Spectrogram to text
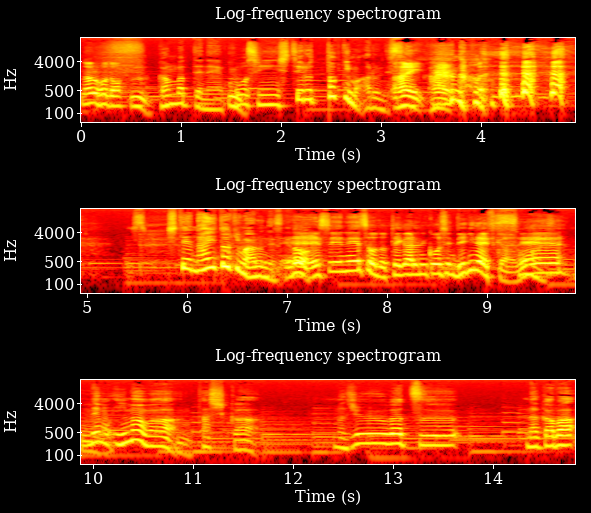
なるほど、うん、頑張ってねうん。更新してる時もあるんです、はいはい。あのしてない時もあるんですけど、えー SNS ほど手軽に更新できないですからね。すでも今はうん。確か、まあ、10月半ば、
